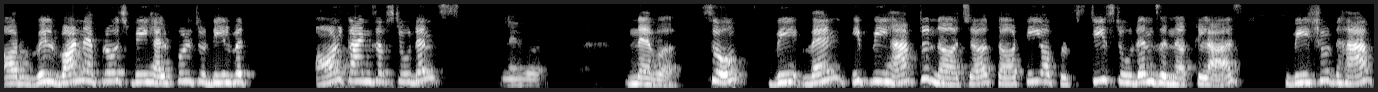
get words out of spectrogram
or will one approach be helpful to deal with all kinds of students? Never. Never. So we when if we have to nurture 30 or 50 students in a class, we should have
